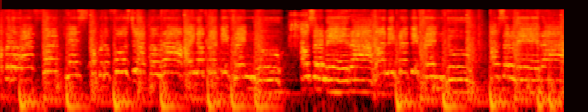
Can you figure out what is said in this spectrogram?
ఒకడు ఎఫర్ట్లెస్ ఒకడు ఫోర్స్డ్ రకంరా అయినా ప్రతి ఫ్రెండ్ అవసరమేరా. కానీ ప్రతి ఫ్రెండ్ అవసరమేరా.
